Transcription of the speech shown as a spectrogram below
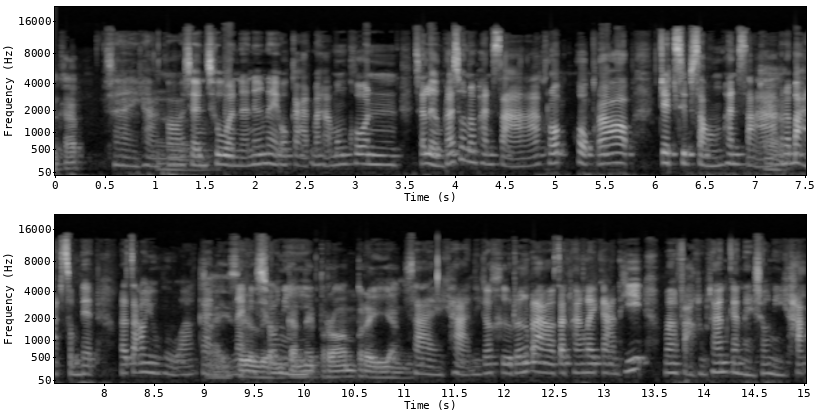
นะครับใช่ค่ะเอ่อก็เชิญชวนนะเนื่องในโอกาสมหามงคล เฉลิมพระชนมพรรษา ครบ 6 รอบ 72พรรษาพระบาทสมเด็จพระเจ้าอยู่หัวกันใส่ในเสื้อเหลืช่อวงงนี้กันในพร้อมเพรียงใช่ค่ะ นี่ก็คือเรื่องราวจากทางรายการที่มาฝากทุกท่านกันในช่วงนี้ค่ะ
